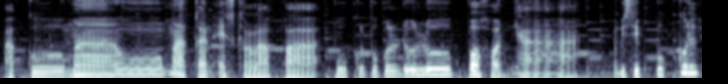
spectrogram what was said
Aku mau makan es kelapa. Pukul-pukul dulu pohonnya. Habis dipukul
